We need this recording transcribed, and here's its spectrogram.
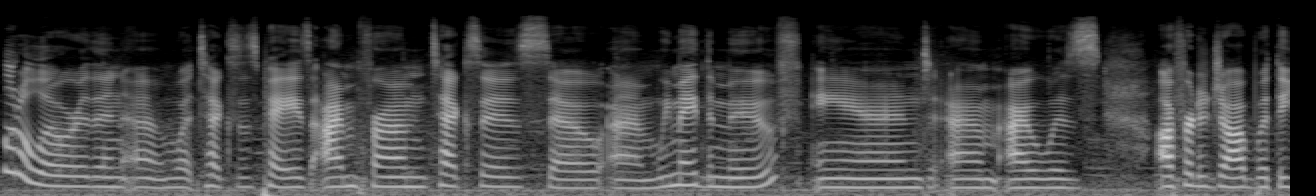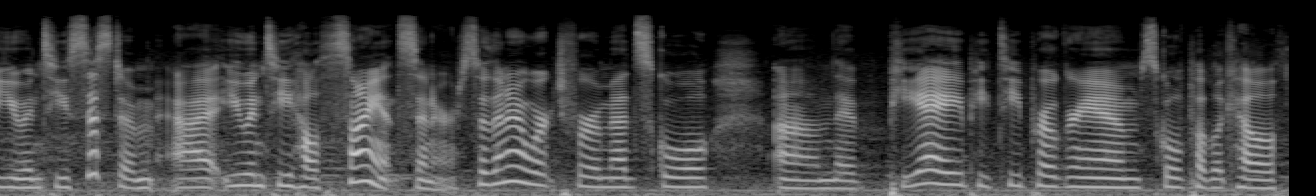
little lower than um, what Texas pays. I'm from Texas, so um, we made the move, and um, I was offered a job with the UNT system at UNT Health Science Center. So then I worked for a med school. Um, they have PA, PT program, School of Public Health,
